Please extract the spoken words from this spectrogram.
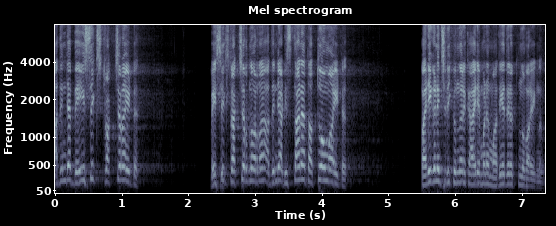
അതിന്റെ ബേസിക് സ്ട്രക്ചറായിട്ട് ബേസിക് സ്ട്രക്ചർ എന്ന് പറഞ്ഞാൽ അതിന്റെ അടിസ്ഥാന തത്വമായിട്ട് പരിഗണിച്ചിരിക്കുന്ന ഒരു കാര്യമാണ് മതേതരത്വം എന്ന് പറയുന്നത്.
